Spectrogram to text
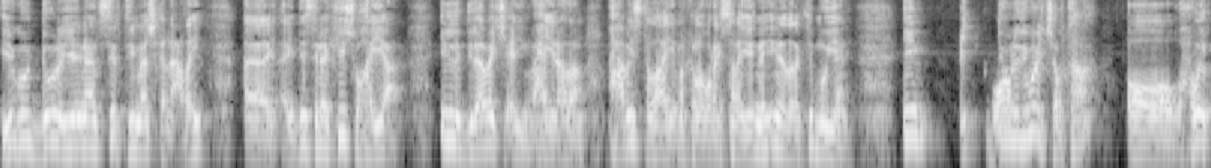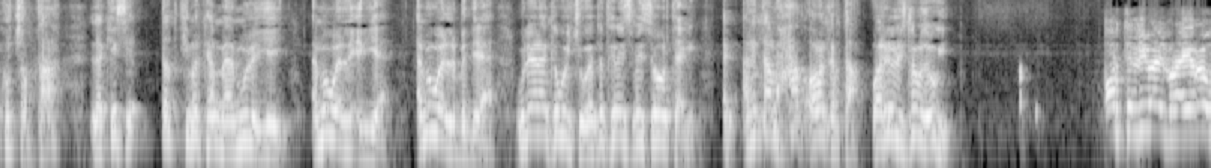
iyagoo doonaya inaan sirtii meesha ka dhacday ay dee saraakiishu hayaan in la dilaabay jecelyihin waxay yidhahdaan maxaabiista laaya marka la wareysanayo inaad aragta mooyaane. In dowladi way jabtaa oo waxway ku jabtaa laakiinse dadkii markaa maamulayey ama waa la eriyaa ama waa la bedelaa walaalaanka way joogaan dadkana ismay soo hortaagin arrintaa maxaad oran kartaa? Waa arrin laisla wada ogi. Horta liba ibraayarow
